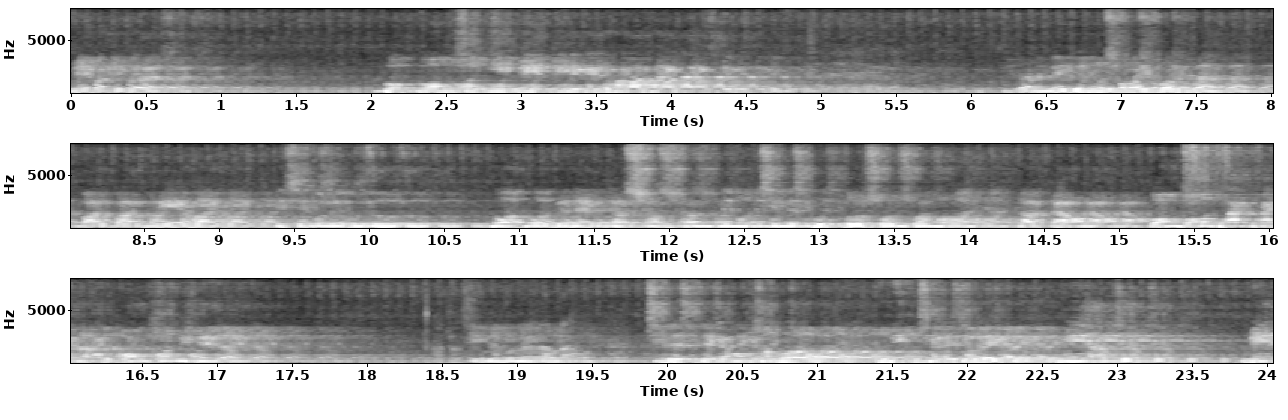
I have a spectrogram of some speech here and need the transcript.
মেয়ে বাড়ি বংশ কি মেঘ থেকে ধরা হয় না? সবাই বলে এসে বলে একটা থাকবে ছেলে চলে গেলে, মেয়ে আছে মেয়ে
